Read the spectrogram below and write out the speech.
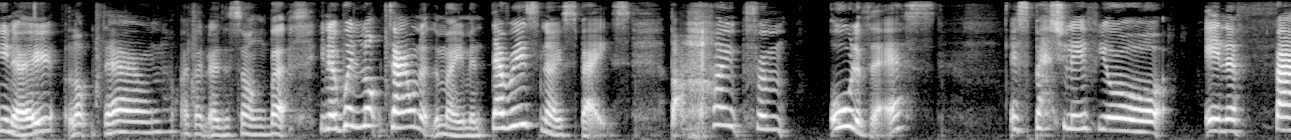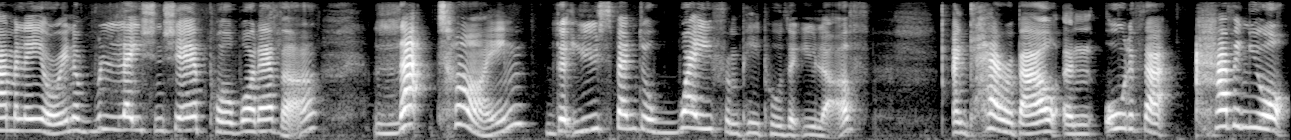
you know, locked down. I don't know the song, but you know, we're locked down at the moment. There is no space. But I hope from all of this, especially if you're in a family or in a relationship or whatever, that time that you spend away from people that you love and care about and all of that, having your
